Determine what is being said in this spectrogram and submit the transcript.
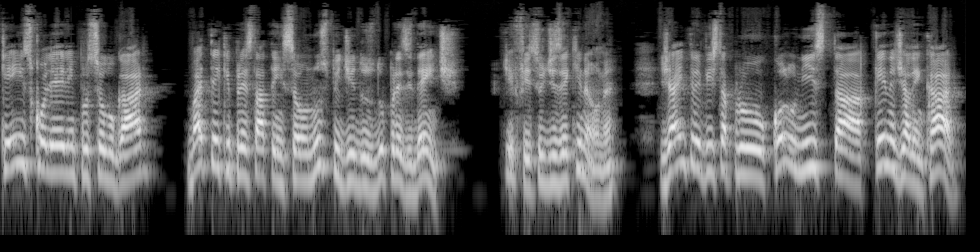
Quem escolherem para o seu lugar vai ter que prestar atenção nos pedidos do presidente? Difícil dizer que não, né? Já em entrevista para o colunista Kennedy Alencar,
